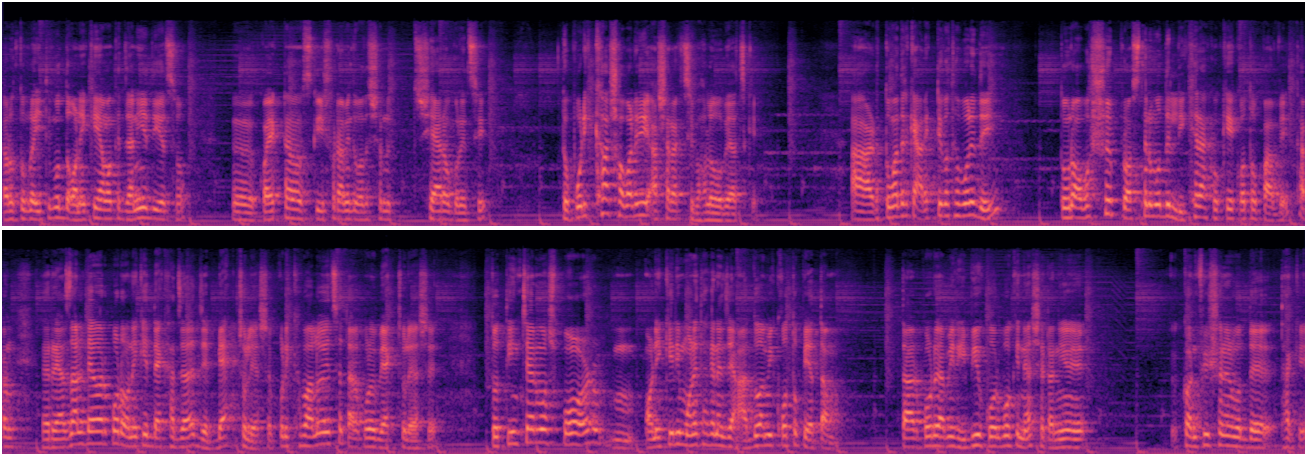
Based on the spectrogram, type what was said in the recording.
কারণ তোমরা ইতিমধ্যে অনেকেই আমাকে জানিয়ে দিয়েছ। কয়েকটা স্ক্রিনশট আমি তোমাদের সামনে শেয়ারও করেছি। তো পরীক্ষা সবারই আশা রাখছি ভালো হবে আজকে। আর তোমাদেরকে আরেকটি কথা বলে দিই, তোমরা অবশ্যই প্রশ্নের মধ্যে লিখে রাখো কে কত পাবে, কারণ রেজাল্ট দেওয়ার পর অনেকে দেখা যায় যে ব্যাক চলে আসে। পরীক্ষা ভালো হয়েছে, তারপরে ব্যাক চলে আসে। তো তিন চার মাস পর অনেকেরই মনে থাকে না যে আদৌ আমি কত পেতাম। তারপরে আমি রিভিউ করব কিনা সেটা নিয়ে কনফিউশনের মধ্যে থাকে।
